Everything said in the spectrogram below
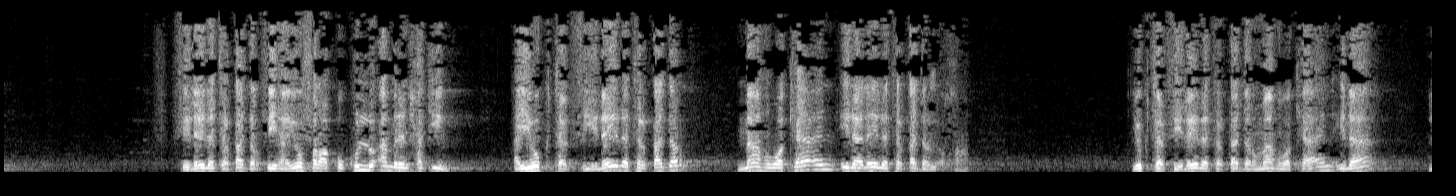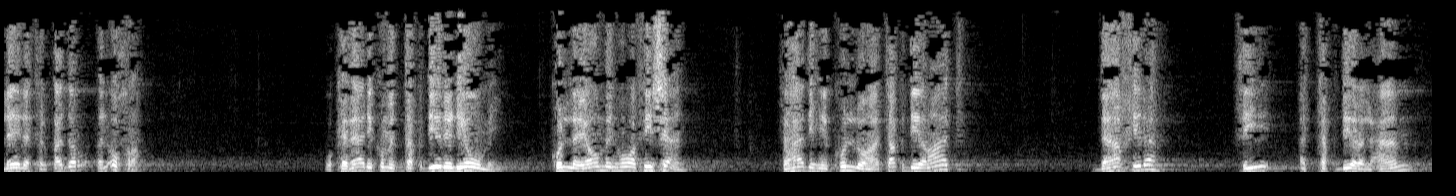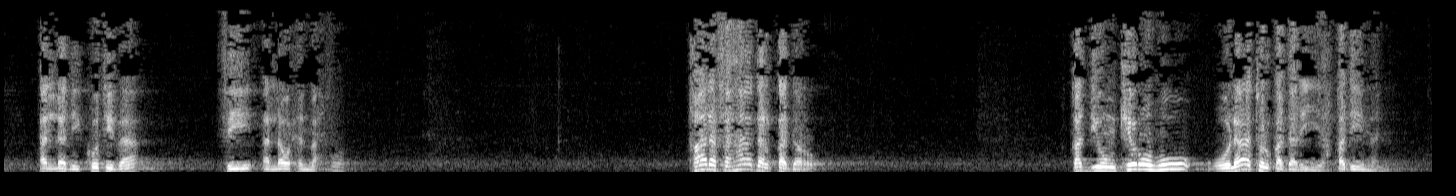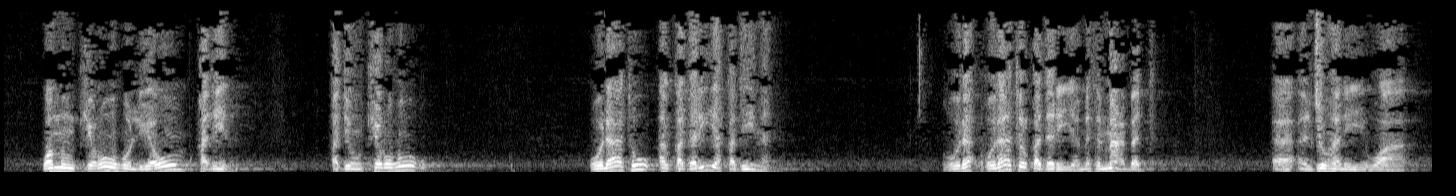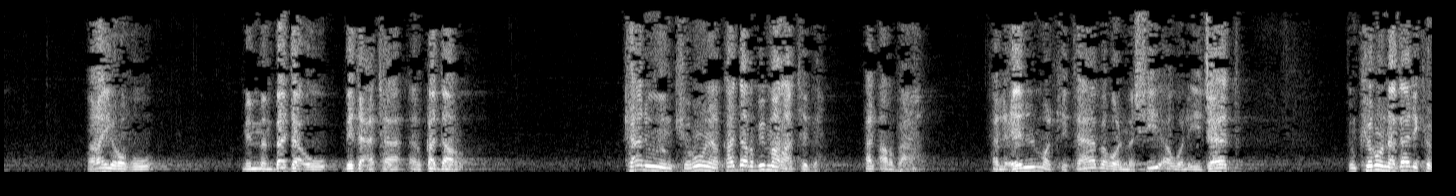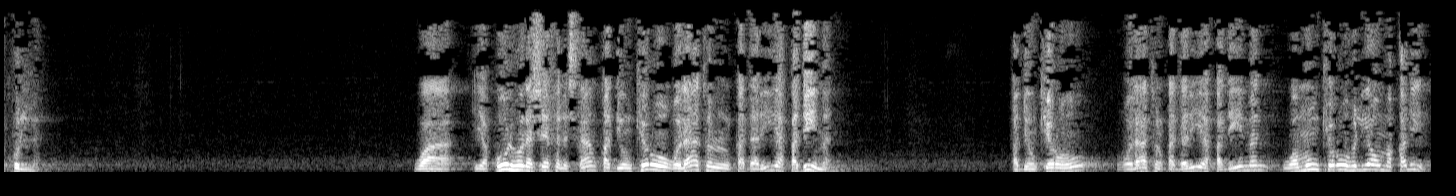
في ليلة القدر فيها يفرق كل أمر حكيم. أي يكتب في ليلة القدر ما هو كائن إلى ليلة القدر الأخرى. يكتب في ليلة القدر ما هو كائن إلى ليلة القدر الأخرى. وكذلكم التقدير اليومي. كل يوم هو في شأن. فهذه كلها تقديرات داخلة في التقدير العام الذي كتب في اللوح المحفوظ. قال فهذا القدر قد ينكره غلاة القدرية قديما ومنكروه اليوم قليل. قد ينكره غلاة القدرية قديما. غلاة القدرية مثل معبد آه، الجهني وغيره ممن بدأوا بدعة القدر كانوا ينكرون القدر بمراتبه الأربعة العلم والكتابة والمشيئة والإيجاد ينكرون ذلك كله. ويقول هنا شيخ الإسلام قد ينكره غلاة القدرية قديما. قد ينكره غلاة القدرية قديما ومنكروه اليوم قليل.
